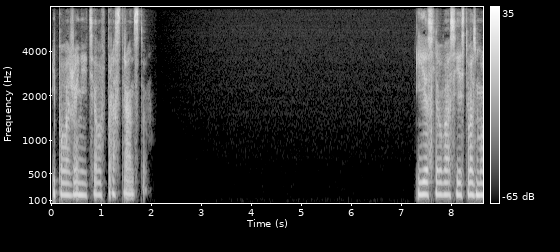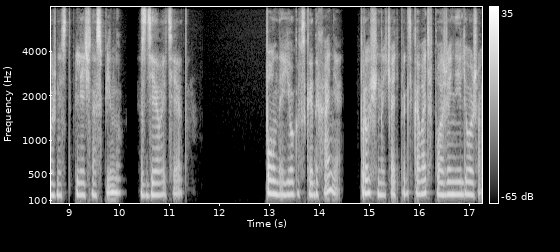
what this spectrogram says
и положение тела в пространстве — Если у вас есть возможность лечь на спину, сделайте это. Полное йоговское дыхание проще начать практиковать в положении лежа.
